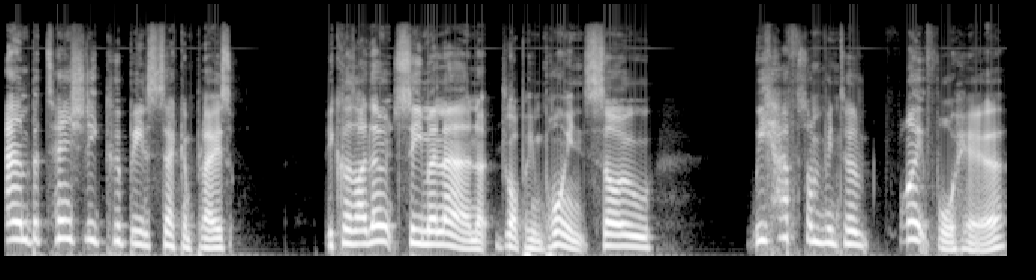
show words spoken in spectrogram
and potentially could be in second place because I don't see Milan dropping points. So we have something to fight for here,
